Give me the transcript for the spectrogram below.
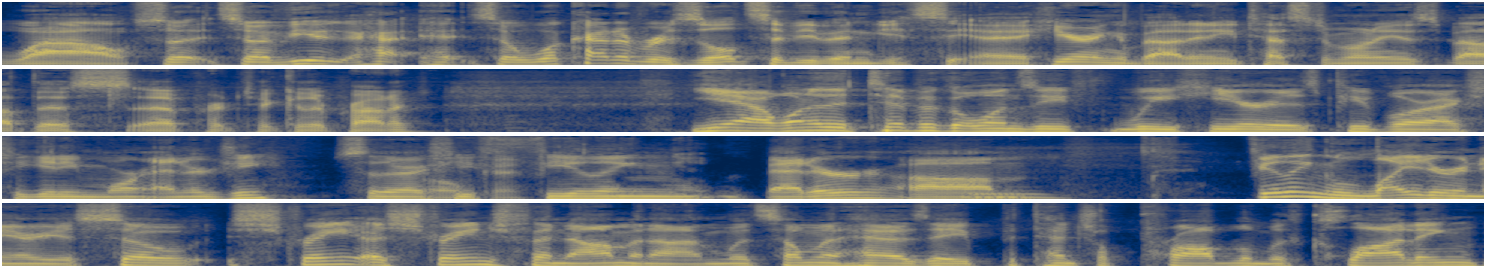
Wow. So, so have you? ha- ha- So, what kind of results have you been uh, hearing about? Any testimonies about this uh, particular product? Yeah, one of the typical ones we we hear is people are actually getting more energy, so they're actually Okay. feeling better, um, feeling lighter in areas. So, strange a strange phenomenon when someone has a potential problem with clotting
